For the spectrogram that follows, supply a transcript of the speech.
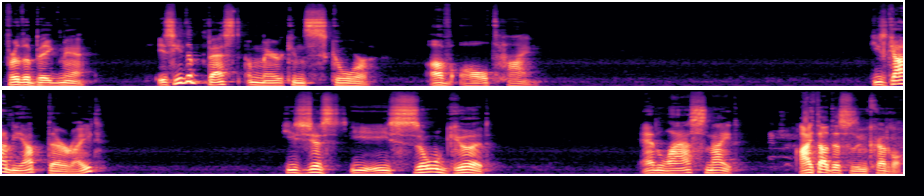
for the big man. Is he the best American scorer of all time? He's got to be up there, right? He's just, he, he's so good. And last night, I thought this was incredible.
